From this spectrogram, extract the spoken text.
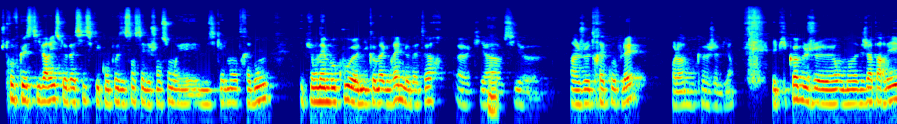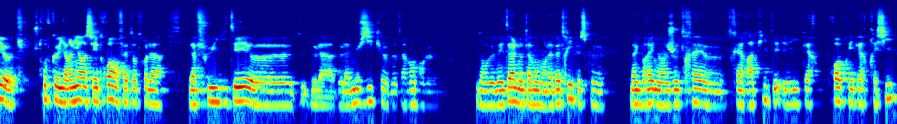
Je trouve que Steve Harris, le bassiste qui compose l'essentiel des chansons, est musicalement très bon. Et puis on aime beaucoup Nico McBrain, le batteur, qui a aussi un jeu très complet. Voilà, donc j'aime bien. Et puis comme je, on en a déjà parlé, je trouve qu'il y a un lien assez étroit en fait entre la, la fluidité de, de, la, de la musique, notamment dans le, dans le métal, notamment dans la batterie, parce que McBrain a un jeu très, euh, très rapide et, hyper propre, hyper précis,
